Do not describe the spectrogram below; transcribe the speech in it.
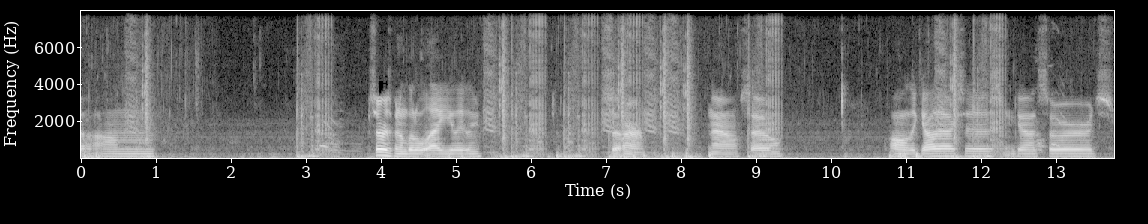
Um, server's been a little laggy lately. So, um, now, so all the god axes and god swords,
